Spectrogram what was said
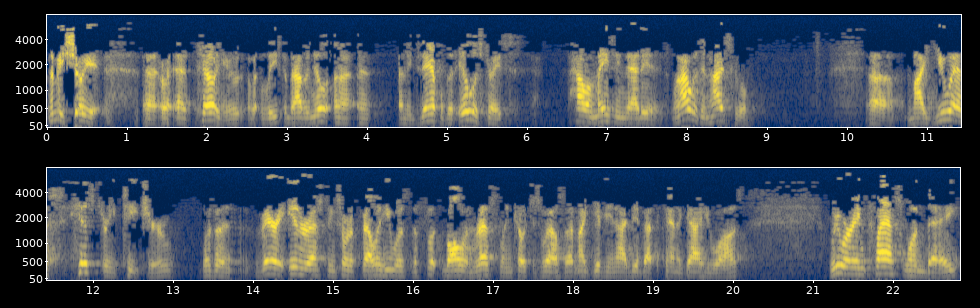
Let me show you, uh, or uh, tell you at least about an, uh, uh, an example that illustrates how amazing that is. When I was in high school, uh, my U.S. history teacher was a very interesting sort of fellow. He was the football and wrestling coach as well, so that might give you an idea about the kind of guy he was. We were in class one day,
